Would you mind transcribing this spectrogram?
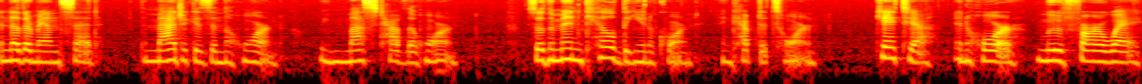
Another man said, The magic is in the horn. We must have the horn. So the men killed the unicorn and kept its horn. Katia, in horror, moved far away.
